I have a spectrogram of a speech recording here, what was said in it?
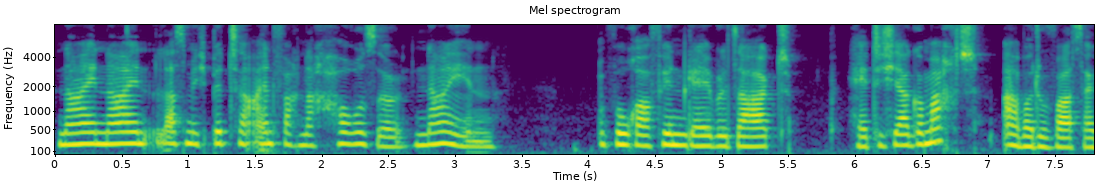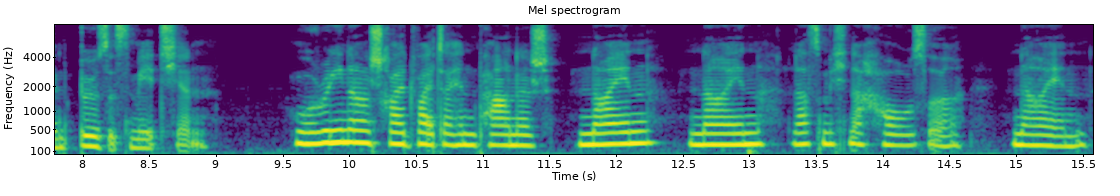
nein, nein, lass mich bitte einfach nach Hause, nein. Woraufhin Gable sagt, hätte ich ja gemacht, aber du warst ein böses Mädchen. Warina schreit weiterhin panisch, nein, nein, lass mich nach Hause, nein.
